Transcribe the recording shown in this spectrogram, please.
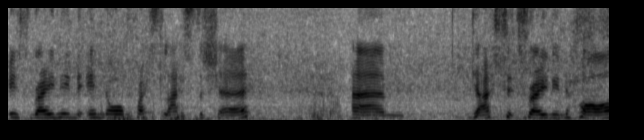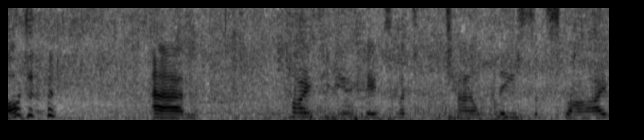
is raining in northwest Leicestershire. Um, yes, it's raining hard. hi, if you're new here to my channel, please subscribe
